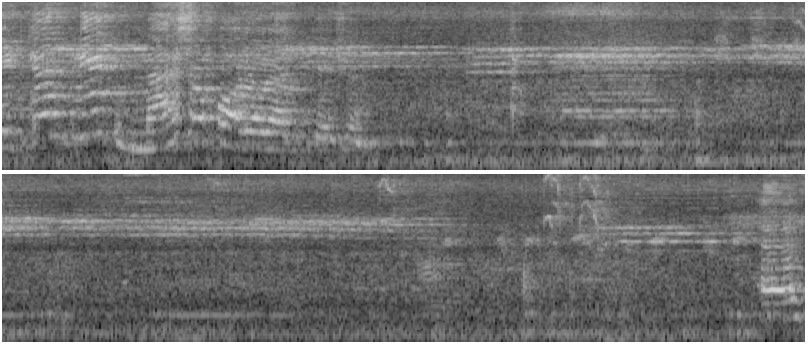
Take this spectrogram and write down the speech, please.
It can create mashup for your education. As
